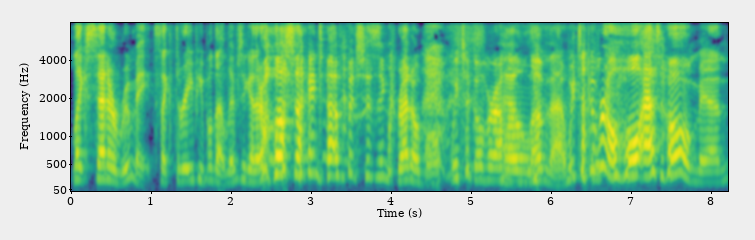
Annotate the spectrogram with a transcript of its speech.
like set of roommates, like three people that live together all signed up, which is incredible. We took over a home. I love that. We took over a whole ass home, man.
